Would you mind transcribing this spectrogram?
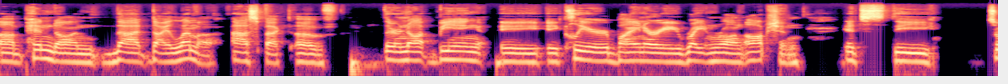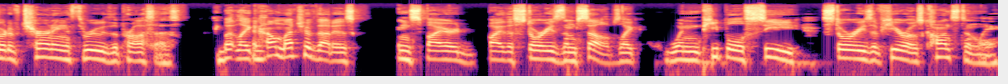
um, pinned on that dilemma aspect of there not being a, a clear binary right and wrong option. It's the sort of churning through the process. But like how much of that is inspired by the stories themselves? Like when people see stories of heroes constantly,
